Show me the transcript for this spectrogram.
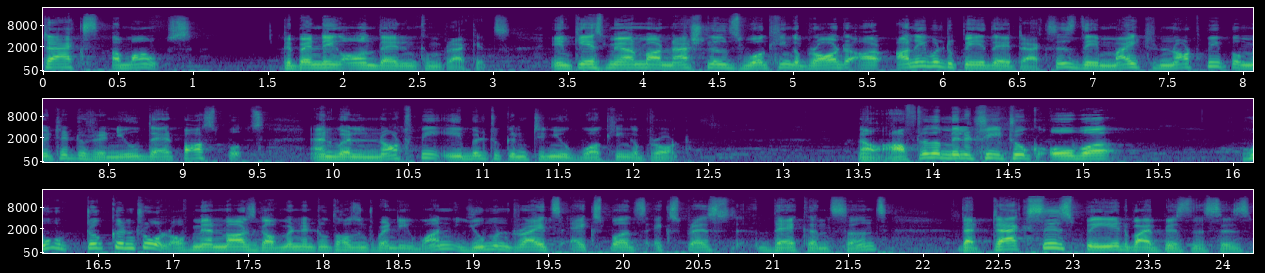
tax amounts depending on their income brackets. In case Myanmar nationals working abroad are unable to pay their taxes, they might not be permitted to renew their passports and will not be able to continue working abroad. Now, after the military took over who took control of Myanmar's government in 2021, human rights experts expressed their concerns that taxes paid by businesses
